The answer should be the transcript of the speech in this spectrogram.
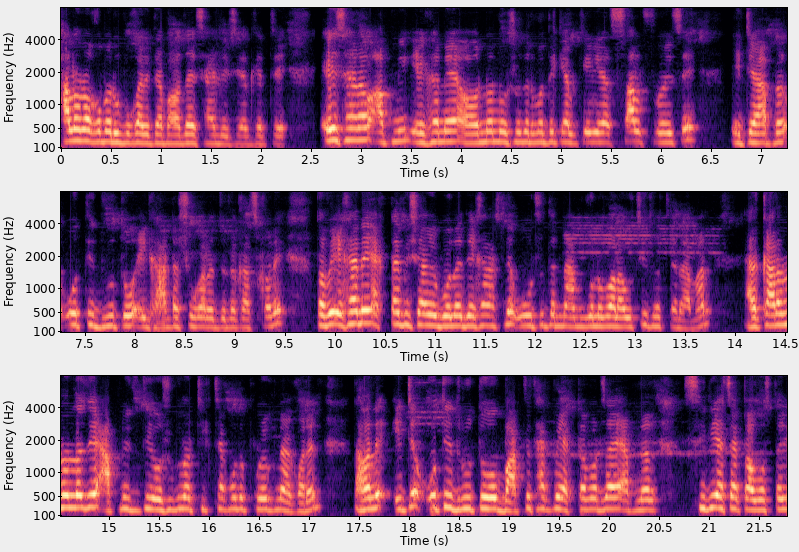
ভালো রকমের উপকারিতা পাওয়া যায় সাইলেসিয়ার ক্ষেত্রে। এছাড়াও আপনি এখানে অন্যান্য ওষুধের মধ্যে ক্যালকেরিয়া সালফ রয়েছে। এটা আপনার অতি দ্রুত এই ঘাটা শুকানোর জন্য কাজ করে। তবে এখানে একটা বিষয় আমি বলে এখানে আসলে ওষুধের নামগুলো বলা উচিত হচ্ছে না আমার। আর কারণ হলো যে আপনি যদি ওষুধগুলো ঠিকঠাক মতো প্রয়োগ না করেন, তাহলে এটা অতি দ্রুত বাড়তে থাকবে। একটা পর্যায়ে আপনার সিরিয়াস একটা অবস্থায়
